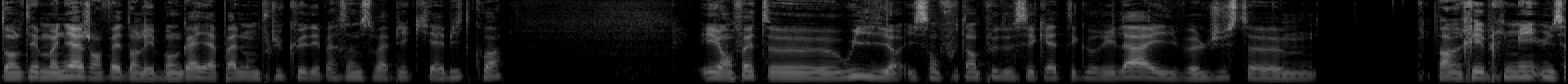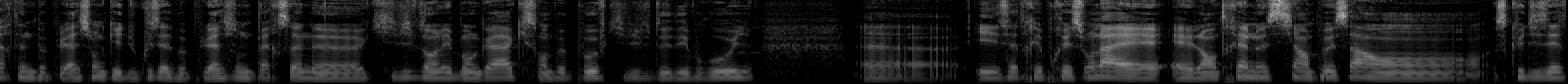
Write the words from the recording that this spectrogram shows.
dans le témoignage, en fait, dans les bangas, il n'y a pas non plus que des personnes sans papier qui habitent, quoi. Et en fait, euh, oui, ils s'en foutent un peu de ces catégories-là ils veulent juste euh, réprimer une certaine population qui est du coup cette population de personnes euh, qui vivent dans les bangas, qui sont un peu pauvres, qui vivent de débrouille. Euh, et cette répression-là, elle, entraîne aussi un peu ça en. Ce que disaient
